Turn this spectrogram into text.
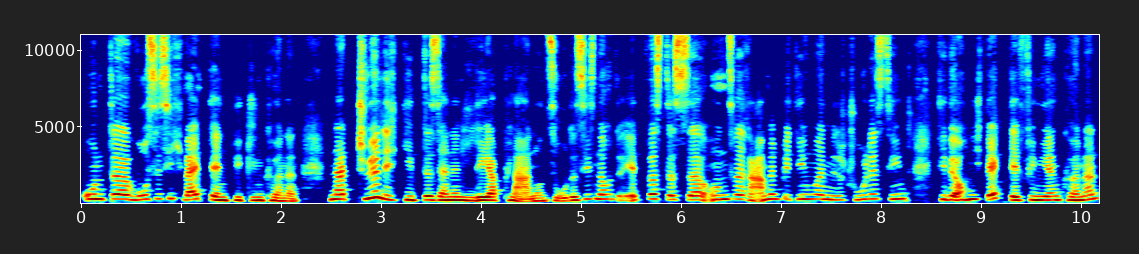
und äh, wo sie sich weiterentwickeln können. Natürlich gibt es einen Lehrplan und so. Das ist noch etwas, das äh, unsere Rahmenbedingungen in der Schule sind, die wir auch nicht wegdefinieren können.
